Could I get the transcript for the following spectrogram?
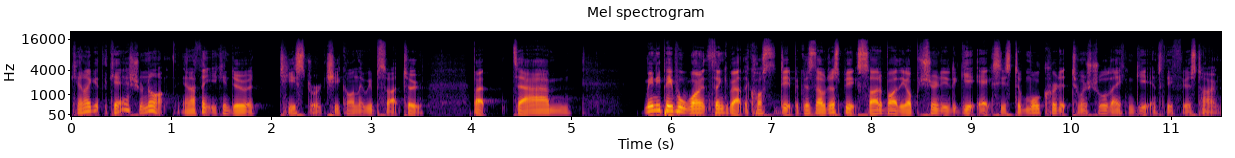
can I get the cash or not? And I think you can do a test or a check on their website too. But um, many people won't think about the cost of debt because they'll just be excited by the opportunity to get access to more credit to ensure they can get into their first home.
